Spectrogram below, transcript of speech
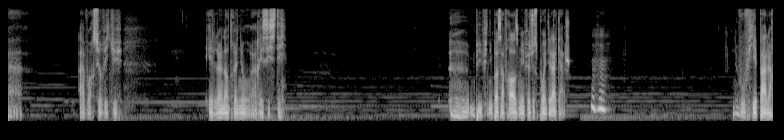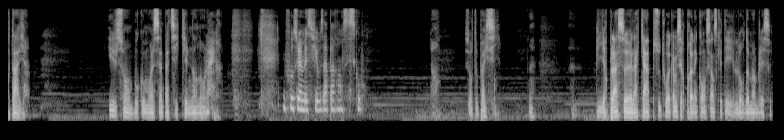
à, avoir survécu. Et l'un d'entre nous a résisté. Euh, puis il finit pas sa phrase, mais il fait juste pointer la cage. Mhm. Ne vous fiez pas à leur taille. Ils sont beaucoup moins sympathiques qu'ils n'en ont l'air. Il faut jamais se fier aux apparences, Cisco. Surtout pas ici. Puis il replace euh, la cape sous toi comme s'il reprenait conscience que t'es lourdement blessé.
